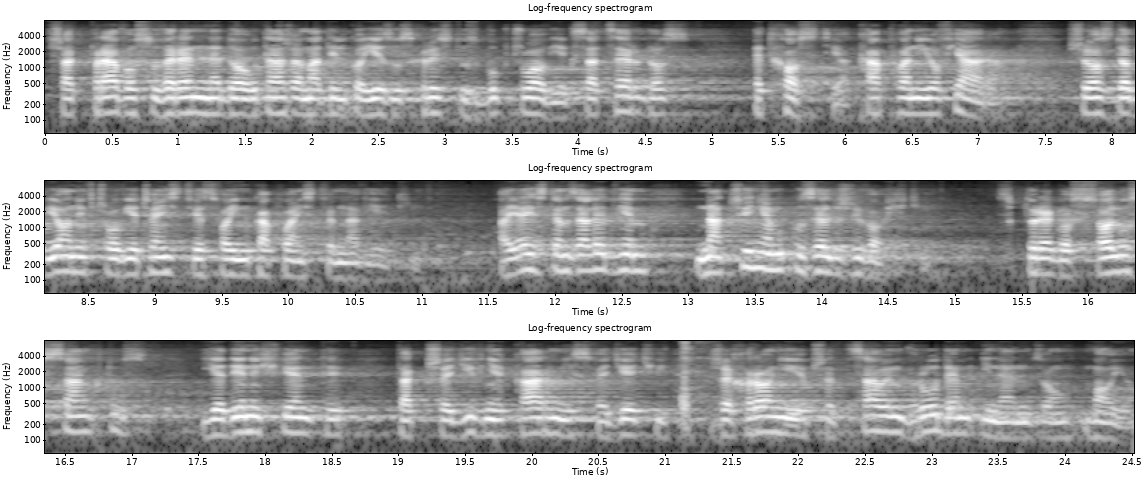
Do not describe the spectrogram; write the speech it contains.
Wszak prawo suwerenne do ołtarza ma tylko Jezus Chrystus, Bóg człowiek, sacerdos et hostia, kapłan i ofiara, przyozdobiony w człowieczeństwie swoim kapłaństwem na wieki. A ja jestem zaledwie naczyniem ku zelżywości, z którego solus sanctus, jedyny święty, tak przedziwnie karmi swe dzieci, że chroni je przed całym brudem i nędzą moją.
